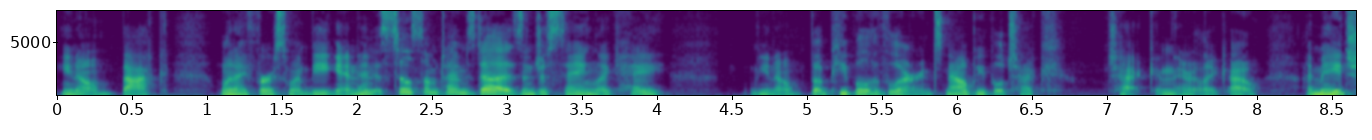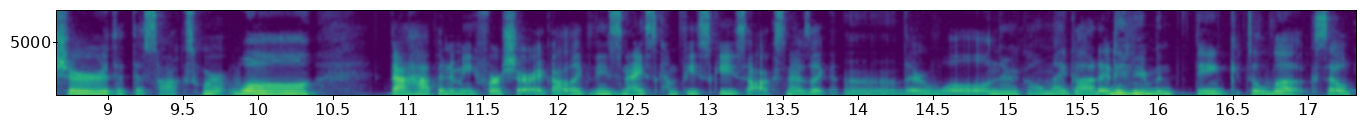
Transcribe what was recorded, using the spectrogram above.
you know, back when I first went vegan and it still sometimes does and just saying like, "Hey, you know, but people have learned. Now people check check and they're like, "Oh, I made sure that the socks weren't wool that happened to me for sure. I got like these nice comfy ski socks and I was like, oh, they're wool. And they're like, oh my God, I didn't even think to look. So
